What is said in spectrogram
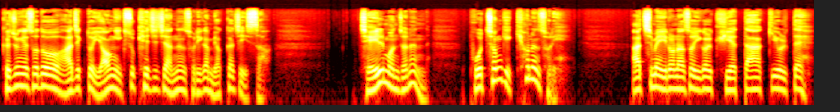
그 중에서도 아직도 영 익숙해지지 않는 소리가 몇 가지 있어. 제일 먼저는 보청기 켜는 소리. 아침에 일어나서 이걸 귀에 딱 끼울 때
